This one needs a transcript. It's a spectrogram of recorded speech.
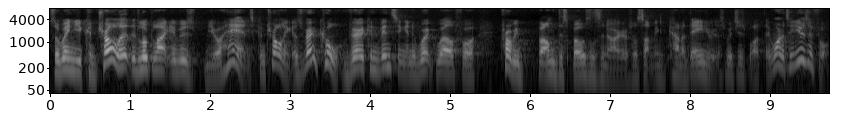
So when you control it, it looked like it was your hands controlling. It was very cool, very convincing, and it worked well for probably bomb disposal scenarios or something kind of dangerous, which is what they wanted to use it for.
